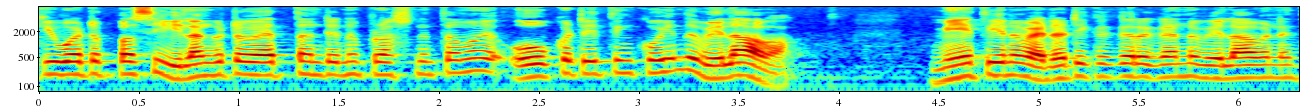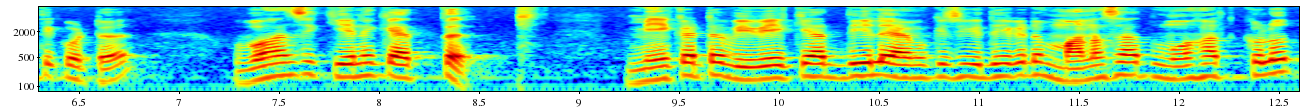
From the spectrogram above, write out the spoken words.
කිව්වට පස්සේ ඊළඟට ඔයත්තන්ට එන ප්‍රශ්නේ තමයි ඕකට ඉතින් කොයින්ද වෙලාවක්? මේ තියෙන වැඩ ටික කරගන්න වෙලාව නැතිකොට වහන්සේ කියන එක ඇත්ත. මේකට විවේකයක් දීලා යම්කිසි විදිහකට මනසත් මොහත් කළොත්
